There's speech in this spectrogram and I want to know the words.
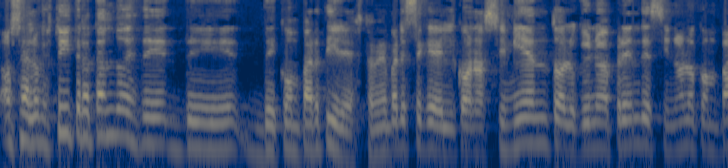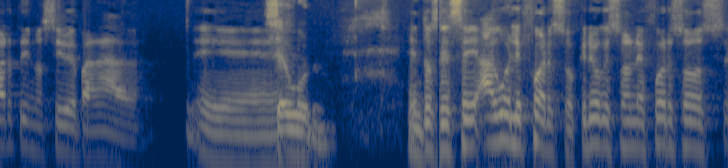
o sea, lo que estoy tratando es de, compartir esto. Me parece que el conocimiento, lo que uno aprende, si no lo comparte, no sirve para nada. Eh, Seguro. Entonces, eh, hago el esfuerzo. Creo que son esfuerzos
